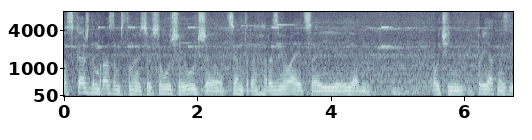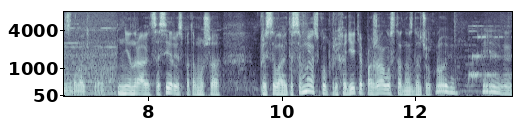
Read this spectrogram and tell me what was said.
С каждым разом становится все лучше и лучше. Центр развивается, и я очень приятно здесь сдавать кровь. Мне нравится сервис, потому что присылают смс приходите, пожалуйста, на сдачу крови. И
